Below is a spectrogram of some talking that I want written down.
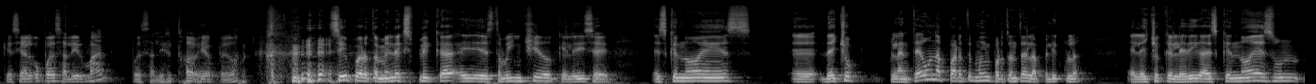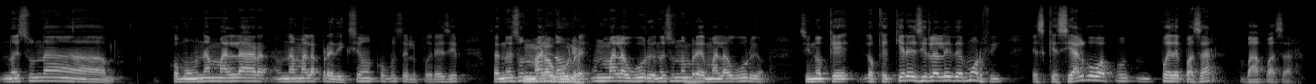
que si algo puede salir mal, puede salir todavía peor. sí, pero también le explica, eh, está bien chido que le dice, es que no es, eh, de hecho, plantea una parte muy importante de la película, el hecho que le diga, es que no es un, no es una como una mala, una mala predicción, ¿cómo se le podría decir? O sea, no es un, mal, nombre, un mal augurio, no es un nombre de mal augurio, sino que lo que quiere decir la ley de Murphy es que si algo puede pasar, va a pasar.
